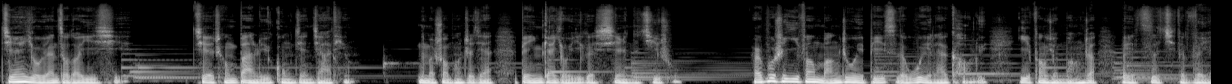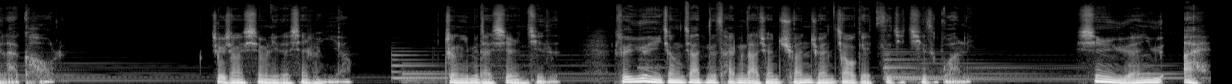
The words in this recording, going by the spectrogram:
既然有缘走到一起，结成伴侣，共建家庭，那么双方之间便应该有一个信任的基础，而不是一方忙着为彼此的未来考虑，一方却忙着为自己的未来考虑。就像新闻里的先生一样，正因为他信任妻子。所以，愿意将家庭的财政大权全权交给自己妻子管理。信任源于爱，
